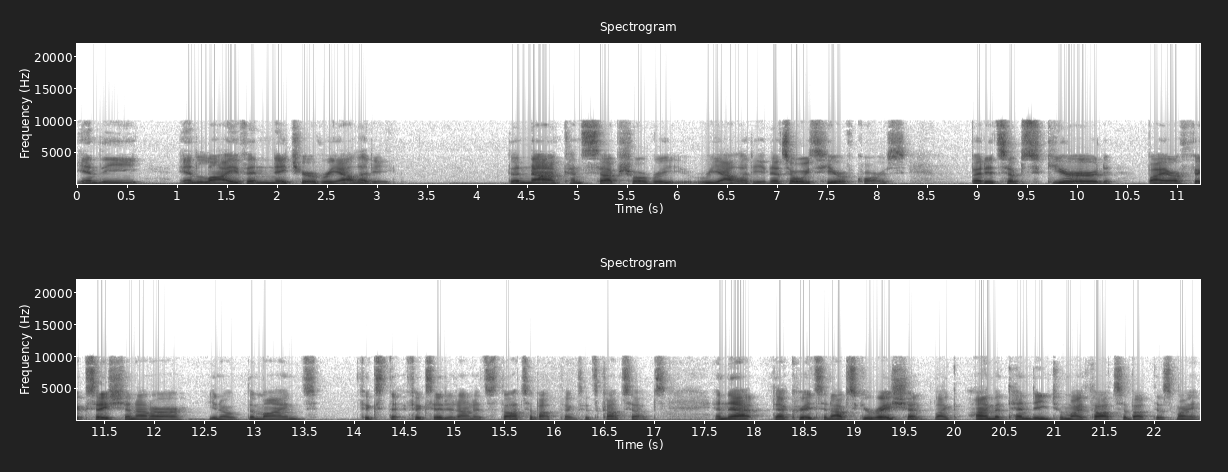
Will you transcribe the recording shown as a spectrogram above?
in the enlivened nature of reality, the non conceptual re- reality that's always here, of course, but it's obscured by our fixation on our, you know, the mind's fixed, fixated on its thoughts about things, its concepts. And that, that creates an obscuration, like I'm attending to my thoughts about this, my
